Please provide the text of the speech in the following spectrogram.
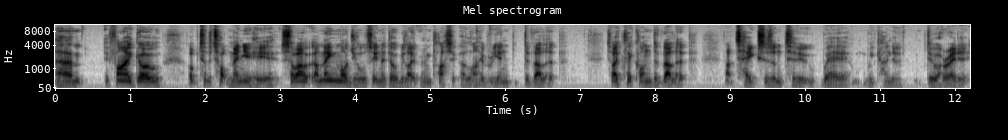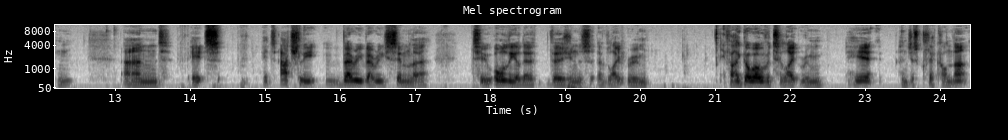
um, if I go up to the top menu here, so our, our, main modules in Adobe Lightroom Classic are Library and Develop. So I click on Develop, that takes us into where we kind of do our editing, and it's it's actually very very similar to all the other versions of Lightroom. If I go over to Lightroom here and just click on that,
